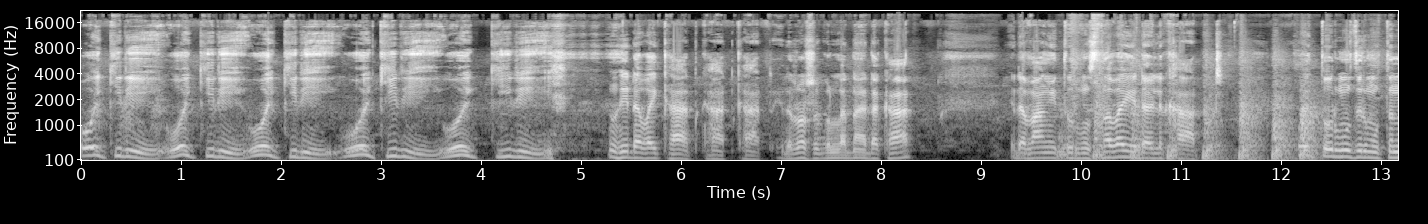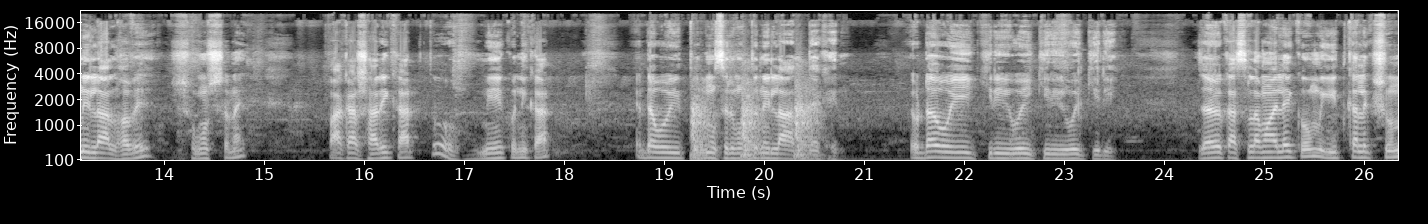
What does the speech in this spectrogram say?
ওই কিরি ওই কিরি ওই কিরি ওই কিরি ওই কিরি। এটা ভাই খাট খাট খাট। এটা রসগোল্লা না, এটা খাট। এটা ভাঙি তরমুজ না ভাই, এটা হলো খাট। ওই তরমুজের মতনই লাল হবে, সমস্যা নাই। পাকা শাড়ি কাঠ তো মেহকনি কাঠ এটা ওই তরমুজের মতনই লাল, দেখেন। ওটা ওই কিরি ওই কিরি ওই কিরি। যাই হোক, আসসালামু আলাইকুম। ঈদ কালেকশন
